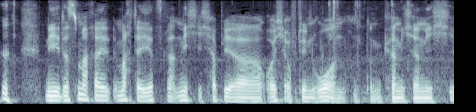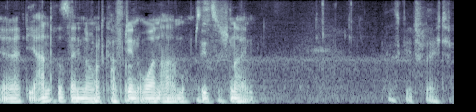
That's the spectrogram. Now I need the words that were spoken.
nee, das macht er, macht er jetzt gerade nicht. Ich habe ja euch auf den Ohren und dann kann ich ja nicht äh, die andere Sendung den auf den Ohren haben, um sie zu schneiden. Das geht schlecht.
